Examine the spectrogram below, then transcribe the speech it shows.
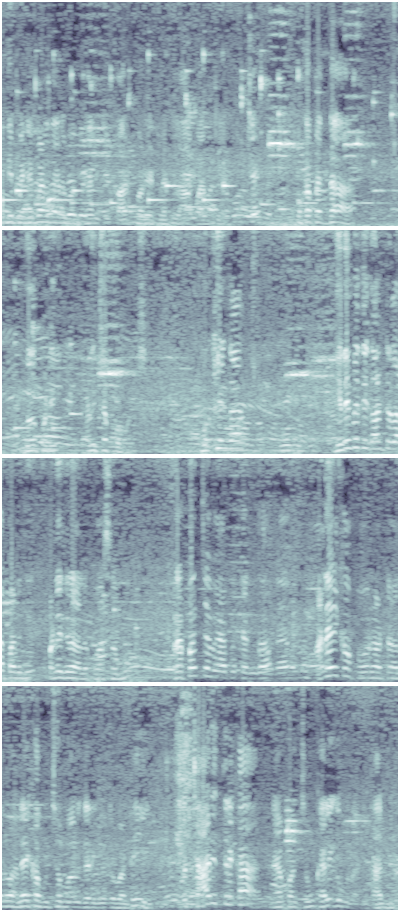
ఇది పెట్టుబడిదారు వర్గానికి కార్పొరేట్లకి లాభాలు చేకూర్చే ఒక పెద్ద దోపిడీ అని చెప్పవచ్చు. ముఖ్యంగా ఎనిమిది గంటల పని పని కోసము ప్రపంచవ్యాప్తంగా అనేక పోరాటాలు అనేక ఉద్యమాలు జరిగినటువంటి ఒక చారిత్రక నేపథ్యం కలిగి ఉన్నది కార్మిక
